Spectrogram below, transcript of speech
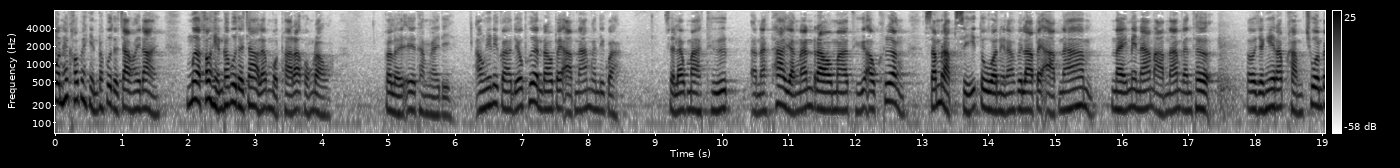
วนให้เขาไปเห็นพระพุทธเจ้าให้ได้ เมื่อเขาเห็นพระพุทธเจ้าแล้วหมดภาระของเรา ก็เลยเอ๊ะทำไงดี เอางี้ดีกว่า เดี๋ยวเพื่อนเราไปอาบน้ำกันดีกว่า เสร็จแล้วมาถืออนนะถ้าอย่างนั้นเรามาถือเอาเครื่องสำหรับสีตัวเนี่ยนะเวลาไปอาบน้ำในแม่น้ำอาบน้ำกันเถอะเอออย่างนี้รับคำชวนไป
